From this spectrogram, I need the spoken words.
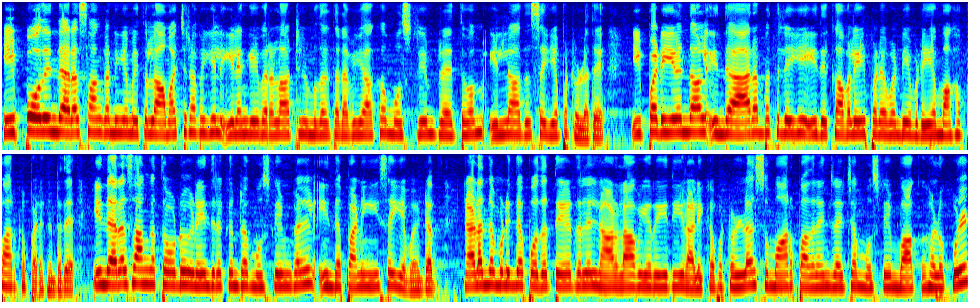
இப்போது இந்த அரசாங்கம் நியமித்துள்ள அமைச்சரவையில் இலங்கை வரலாற்றில் முதல் தடவையாக முஸ்லிம் பிரதித்துவம் இல்லாது செய்யப்பட்டுள்ளது. இப்படி இருந்தால் இந்த ஆரம்பத்திலேயே இது கவலைப்பட வேண்டிய விடயமாக பார்க்கப்படுகின்றது. இந்த அரசாங்கத்தோடு இணைந்திருக்கின்ற முஸ்லிம்கள் இந்த பணியை செய்ய வேண்டும். நடந்து முடிந்த பொது தேர்தலில் நாடளாவிய ரீதியில் அளிக்கப்பட்டுள்ள சுமார் பதினைந்து லட்சம் முஸ்லிம் வாக்குகளுக்குள்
